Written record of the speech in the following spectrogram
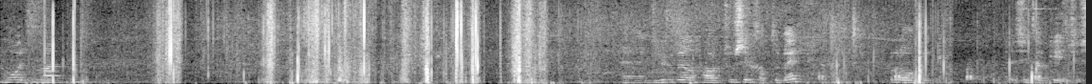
om mooi te maken. En jullie wel houdt toezicht op de weg, geloof ik. Ziet daar kindjes.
